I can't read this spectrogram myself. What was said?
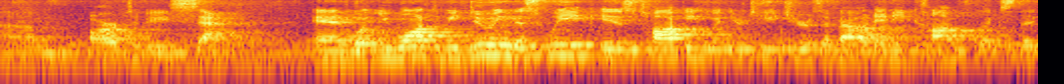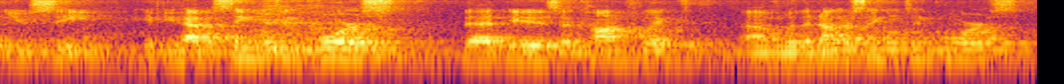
um, are to be sat. And what you want to be doing this week is talking with your teachers about any conflicts that you see. If you have a singleton course that is a conflict um, with another singleton course,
